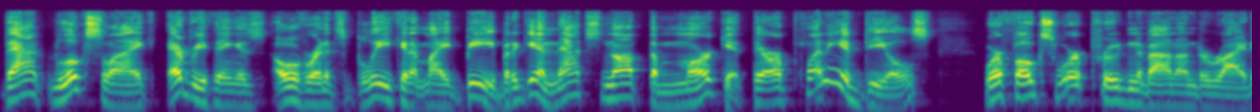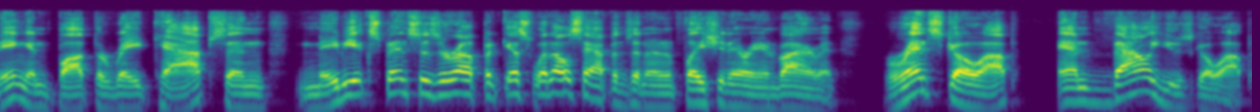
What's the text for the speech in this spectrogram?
that looks like everything is over and it's bleak and it might be. But again, that's not the market. There are plenty of deals where folks were prudent about underwriting and bought the rate caps and maybe expenses are up but guess what else happens in an inflationary environment? Rents go up and values go up.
